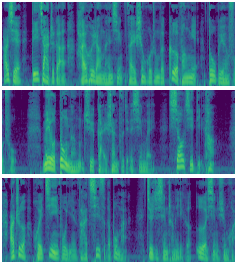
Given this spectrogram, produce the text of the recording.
而且低价值感还会让男性在生活中的各方面都不愿付出。没有动能去改善自己的行为，消极抵抗，而这会进一步引发妻子的不满，这就形成了一个恶性循环。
